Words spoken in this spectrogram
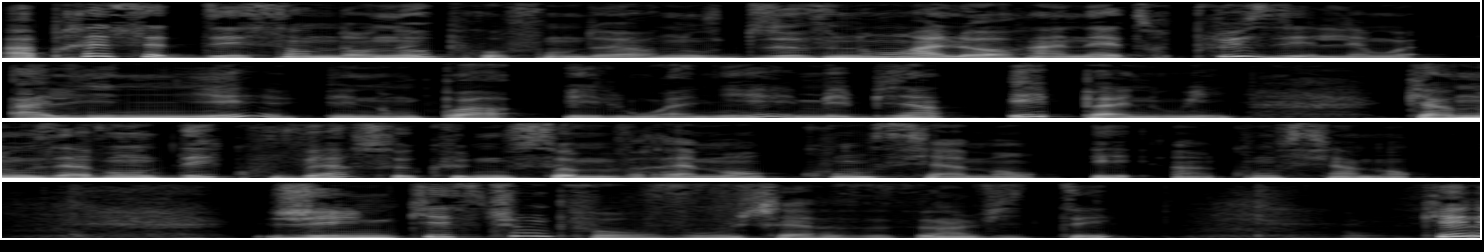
Après cette descente dans nos profondeurs, nous devenons alors un être plus aligné, et non pas éloigné, mais bien épanoui, car nous avons découvert ce que nous sommes vraiment consciemment et inconsciemment. J'ai une question pour vous, chers invités. Quel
